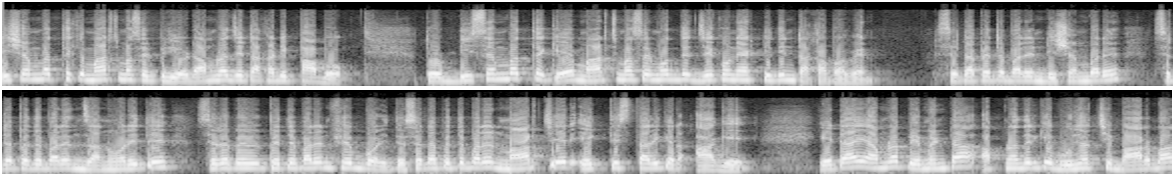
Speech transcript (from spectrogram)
ডিসেম্বর থেকে মার্চ মাসের পিরিয়ড আমরা যে টাকাটি পাবো। তো ডিসেম্বর থেকে মার্চ মাসের মধ্যে যে কোনো একটি দিন টাকা পাবেন। সেটা পেতে পারেন ডিসেম্বরে, সেটা পেতে পারেন জানুয়ারিতে, সেটা পেতে পারেন ফেব্রুয়ারিতে, সেটা পেতে পারেন মার্চের একত্রিশ তারিখের আগে। এটাই আমরা পেমেন্টটা আপনাদেরকে বোঝাচ্ছি বারবার,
